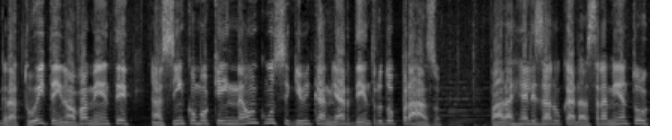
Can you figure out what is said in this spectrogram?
gratuita e novamente, assim como quem não conseguiu encaminhar dentro do prazo. Para realizar o cadastramento,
